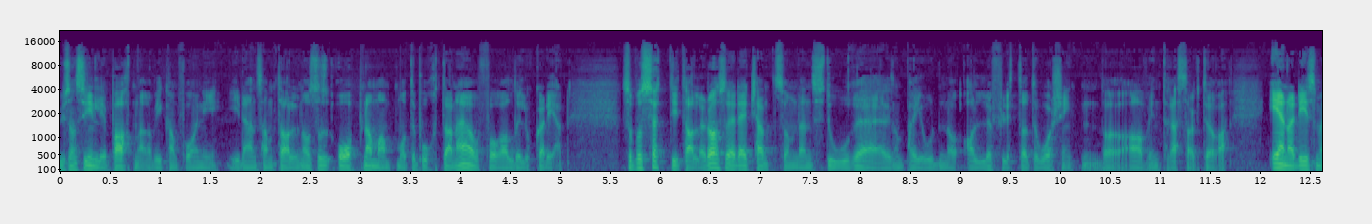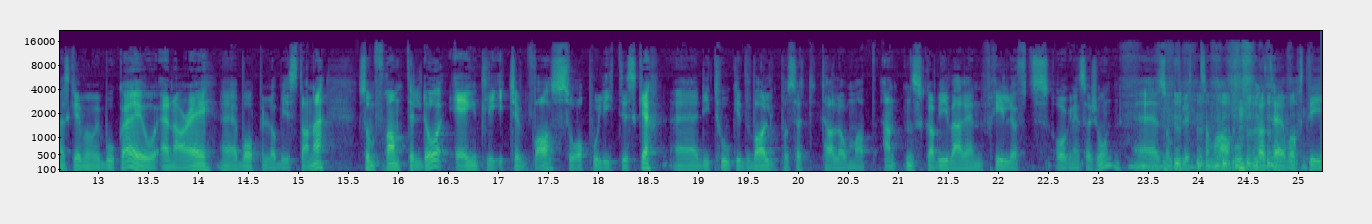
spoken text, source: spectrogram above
usannsynlige partnere vi kan få inn i, i den samtalen. Og så åpner man på en måte portene og får aldri lukka de igjen. Så på 70-tallet da, så er det kjent som den store liksom, perioden når alle flytter til Washington da, av interesseaktører. En av de som jeg skriver om i boka, er jo NRA, eh, våpenlobbyistene, som fram til da egentlig ikke var så politiske. Eh, de tok et valg på 70-tallet om at enten skal vi være en friluftsorganisasjon eh, som, flytt, som har hovedkvarteret vårt i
